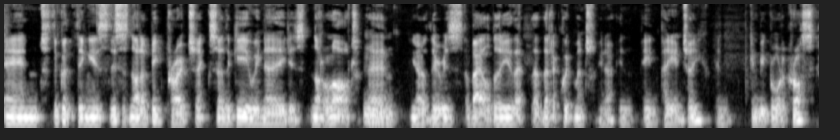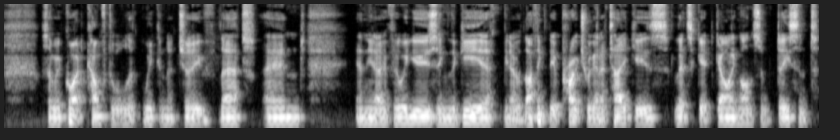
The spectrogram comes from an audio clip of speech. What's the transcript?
And the good thing is, this is not a big project, so the gear we need is not a lot, mm. and you know there is availability of that, that, that equipment, you know, in in PNG and can be brought across. So we're quite comfortable that we can achieve that, and and you know if we're using the gear, you know, I think the approach we're going to take is let's get going on some decent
